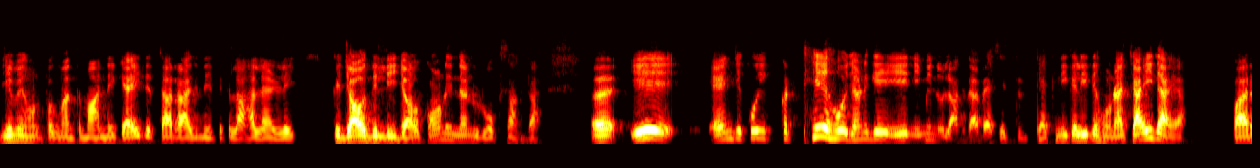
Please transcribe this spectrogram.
ਜਿਵੇਂ ਹੁਣ ਭਗਵੰਤ ਮਾਨ ਨੇ ਕਹਿ ਹੀ ਦਿੱਤਾ ਰਾਜਨੀਤਿਕ ਲਾਹਾ ਲੈਣ ਲਈ ਕਿ ਜਾਓ ਦਿੱਲੀ ਜਾਓ, ਕੌਣ ਇਹਨਾਂ ਨੂੰ ਰੋਕ ਸਕਦਾ? ਇਹ ਇੰਜ ਕੋਈ ਇਕੱਠੇ ਹੋ ਜਾਣਗੇ, ਇਹ ਨਹੀਂ ਮੈਨੂੰ ਲੱਗਦਾ। ਵੈਸੇ ਟੈਕਨੀਕਲੀ ਤੇ ਹੋਣਾ ਚਾਹੀਦਾ ਆ। ਪਰ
